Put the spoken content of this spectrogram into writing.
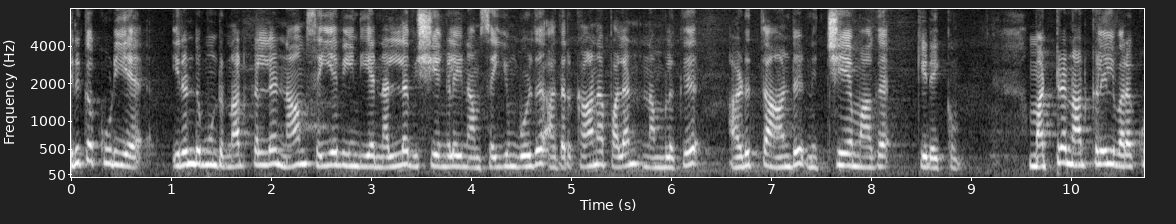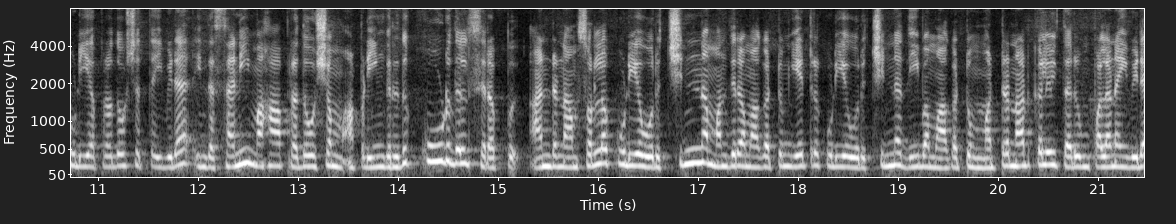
இருக்கக்கூடிய இரண்டு மூன்று நாட்களில் நாம் செய்ய வேண்டிய நல்ல விஷயங்களை நாம் செய்யும்பொழுது அதற்கான பலன் நம்மளுக்கு அடுத்த ஆண்டு நிச்சயமாக கிடைக்கும். மற்ற நாட்களில் வரக்கூடிய பிரதோஷத்தை விட இந்த சனி மகா பிரதோஷம் அப்படிங்கிறது கூடுதல் சிறப்பு. அன்று நாம் சொல்லக்கூடிய ஒரு சின்ன மந்திரமாகட்டும் ஏற்றக்கூடிய ஒரு சின்ன தீபமாகட்டும் மற்ற நாட்களில் தரும் பலனை விட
